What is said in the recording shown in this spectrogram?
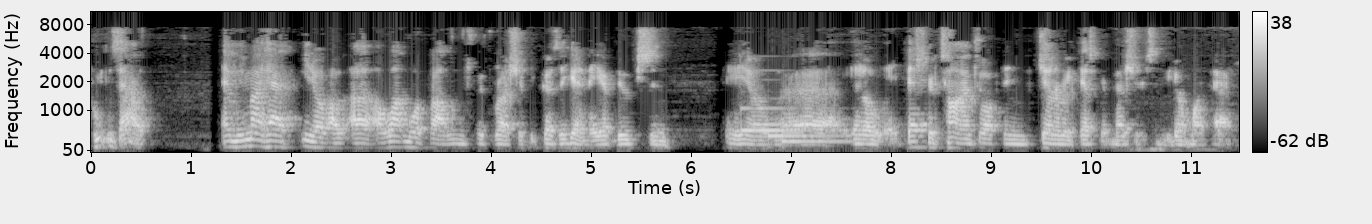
Putin's out. And we might have, you know, a, a, lot more problems with Russia because again, they have nukes and, you know, uh, you know, desperate times often generate desperate measures and we don't want that.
